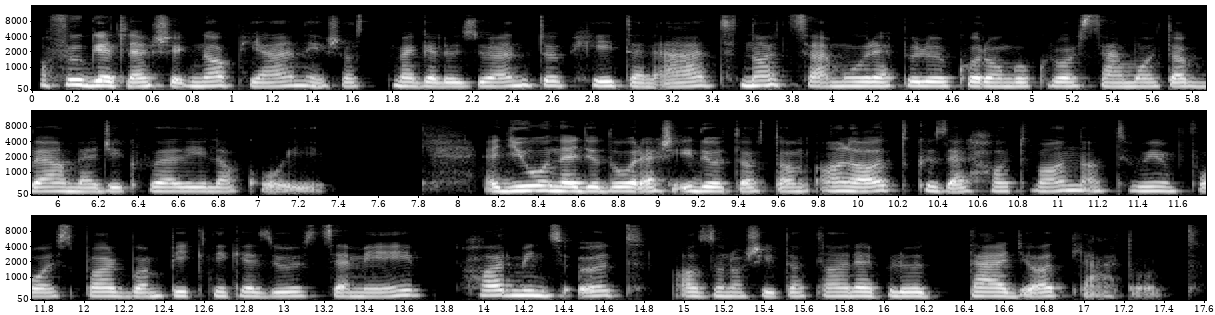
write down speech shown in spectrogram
A függetlenség napján és azt megelőzően több héten át nagyszámú repülőkorongokról számoltak be a Magic Valley lakói. Egy jó negyedórás időtartam alatt közel 60 a Twin Falls Parkban piknikező személy 35 azonosítatlan repülő tárgyat látott.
